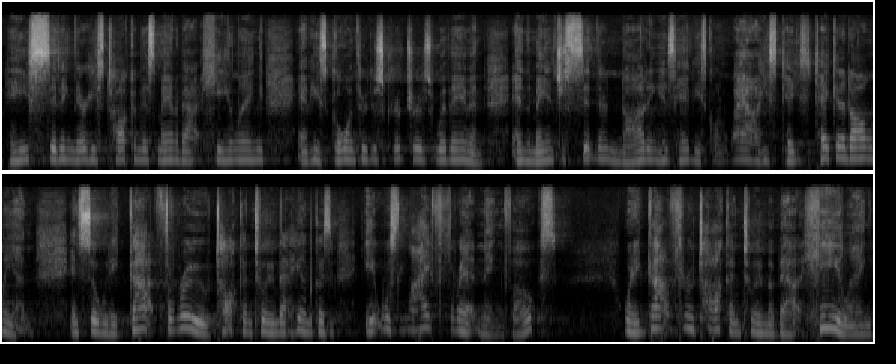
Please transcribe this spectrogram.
he's sitting there, he's talking to this man about healing, and he's going through the scriptures with him. And, and the man's just sitting there nodding his head. And he's going, Wow, he's, he's taking it all in. And so when he got through talking to him about healing, because it was life threatening, folks, when he got through talking to him about healing,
